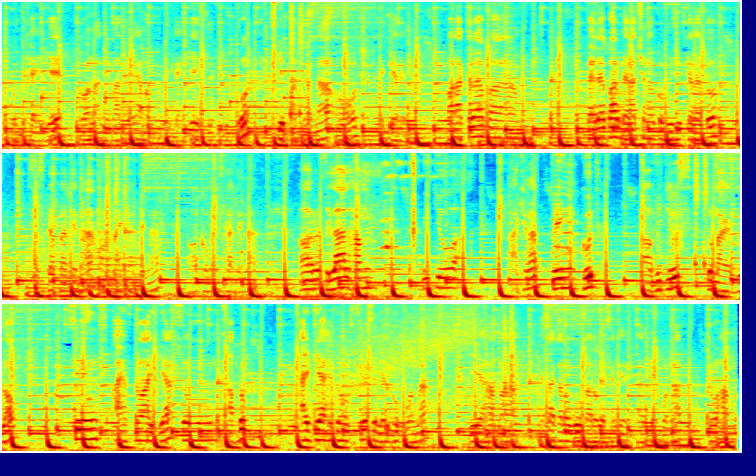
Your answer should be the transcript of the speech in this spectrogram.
आपको दिखाएँगे, कौन आने वाले हैं, हम आपको दिखाएँगे, इसलिए वीडियो को स्किप मत करना और देखते रहना। और अगर आप पहले बार मेरा चैनल को विज़िट करा तो सब्सक्राइब कर देना और लाइक कर देना और कमेंट्स कर देना। और फ़िलहाल हम video I cannot bring good videos to my blog since I have no idea so आप लोग आइडिया है तो फिर से मेरे को बोलना ये हम ऐसा करो वो करो ऐसा करके बोलना तो हम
